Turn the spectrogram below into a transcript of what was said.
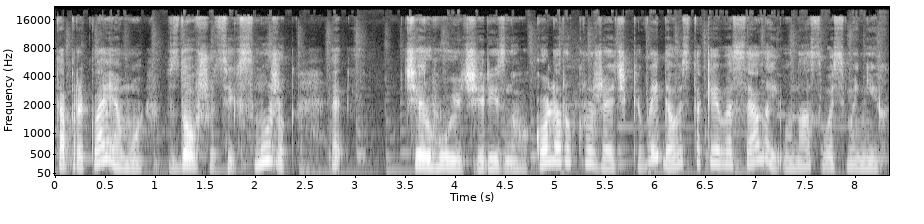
Та приклеїмо вздовж цих смужок, е, чергуючи різного кольору кружечки. Вийде ось такий веселий у нас восьминіг.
